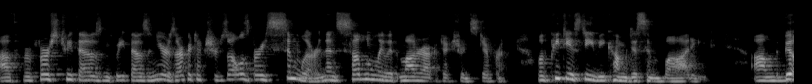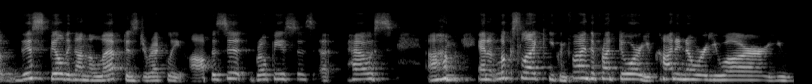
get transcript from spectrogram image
Uh, for the first 2,000, 3,000 years, architecture is always very similar. And then suddenly with modern architecture, it's different. Well, PTSD, you become disembodied. Um, bu this building on the left is directly opposite Gropius's uh, house. Um, and it looks like you can find the front door, you kind of know where you are, you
